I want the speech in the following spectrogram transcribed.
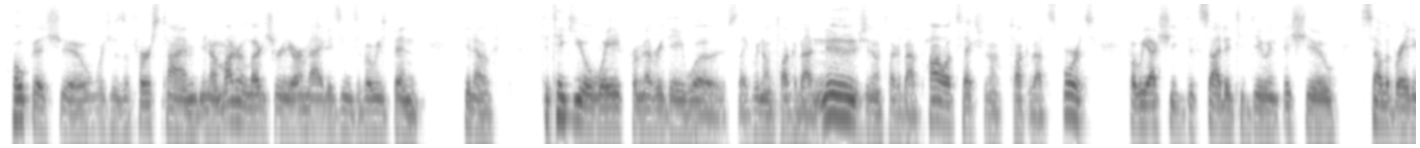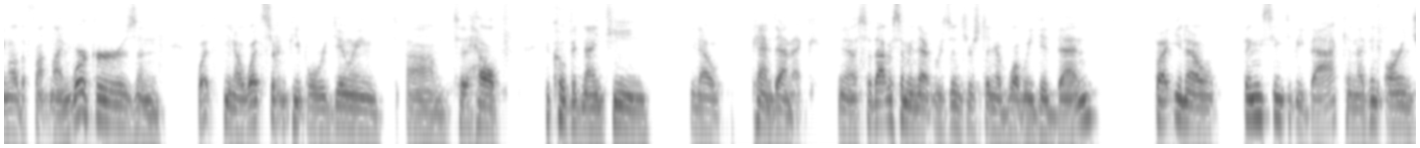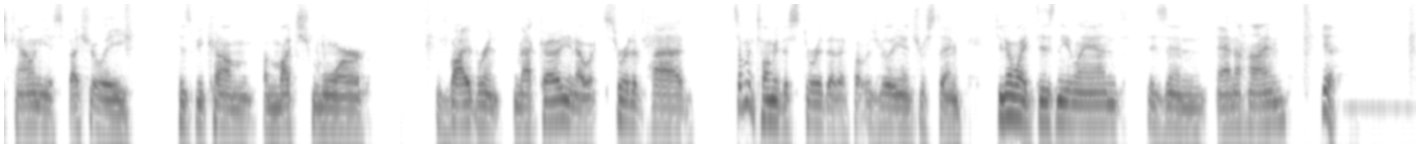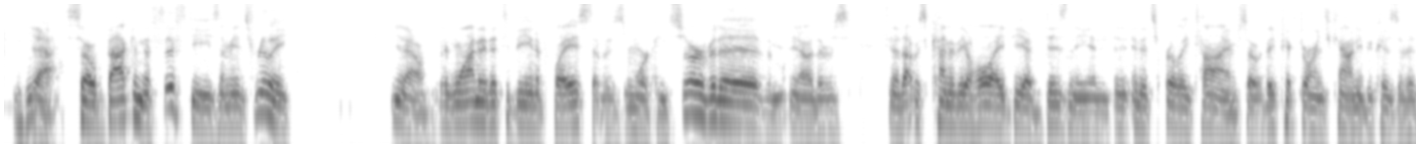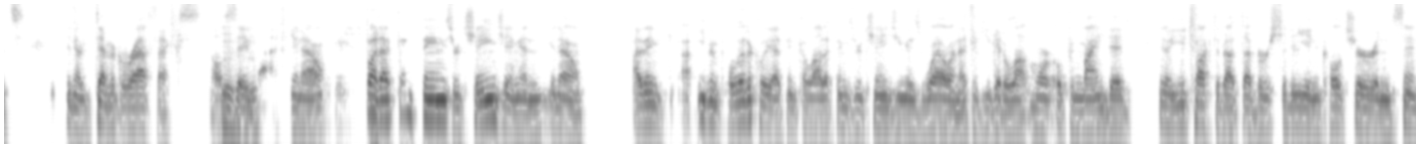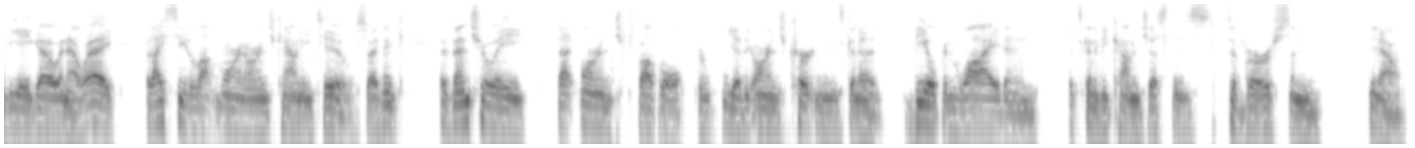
hope issue, which was the first time, you know, modern luxury, our magazines have always been, you know, to take you away from everyday woes. Like we don't talk about news, we don't talk about politics, we don't talk about sports, but we actually decided to do an issue celebrating all the frontline workers and what, you know, what certain people were doing um, to help the COVID-19, you know, pandemic. You know, so that was something that was interesting of what we did then. But, you know, things seem to be back. And I think Orange County, especially, has become a much more vibrant mecca. You know, it sort of had someone told me this story that I thought was really interesting. Do you know why Disneyland is in Anaheim? Yeah. Mm-hmm. Yeah. So back in the 50s, I mean, it's really, you know, they wanted it to be in a place that was more conservative. And, you know, there was, you know, that was kind of the whole idea of Disney in, in, in its early time. So they picked Orange County because of its you know demographics i'll mm-hmm. say that you know but i think things are changing and you know i think uh, even politically i think a lot of things are changing as well and i think you get a lot more open-minded you know you talked about diversity and culture in san diego and la but i see it a lot more in orange county too so i think eventually that orange bubble or, yeah the orange curtain is going to be open wide and it's going to become just as diverse and you know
